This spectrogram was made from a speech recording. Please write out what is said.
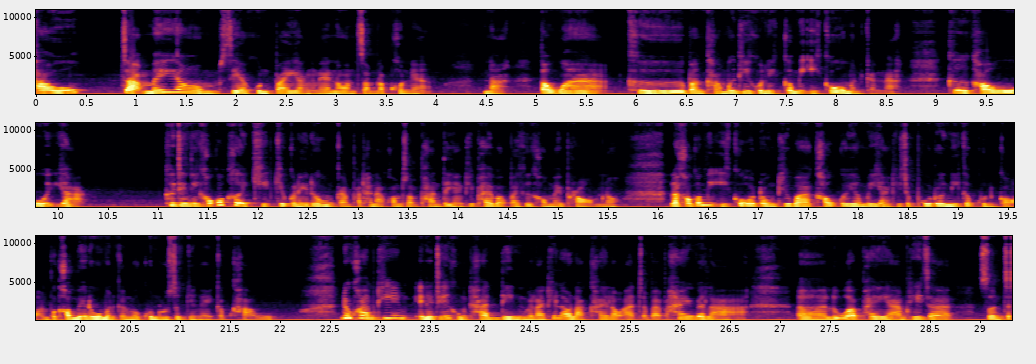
เขาจะไม่ยอมเสียคุณไปอย่างแน่นอนสำหรับคนเนี้ยนะ แต่ว่าคือบางครั้งบางทีคนนี้ก็มีอีโก้เหมือนกันนะ คือเขาอยาก คือจริงๆเขาก็เคยคิดเกี่ยวกับในเรื่องของการพัฒนาความสัมพันธ์ แต่อย่างที่ไพ่บอกไปคือเขาไม่พร้อมเนาะ แล้วเขาก็มีอีโก้ตรงที่ว่าเขาก็ยังไม่อยากที่จะพูดเรื่องนี้กับคุณก่อน เพราะเขาไม่รู้เหมือนกันว่าคุณรู้สึกยังไงกับเขาด้วยความที่ energy ของธาตุดิน เวลาที่เรารักใครเราอาจจะแบบให้เวลา หรือว่าพยายามที่จะสนใจ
